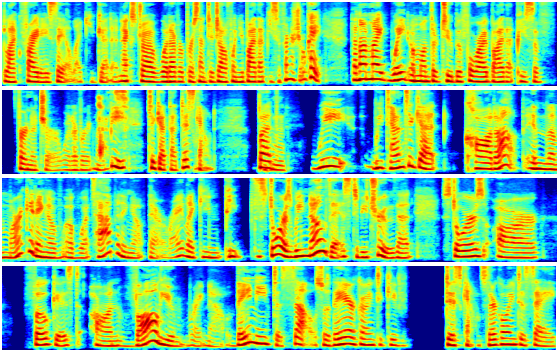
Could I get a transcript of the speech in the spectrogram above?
Black Friday sale, like you get an extra whatever percentage off when you buy that piece of furniture. Okay, then I might wait a month or two before I buy that piece of furniture or whatever it might be to get that discount. But Mhm. we we tend to get caught up in the marketing of, of what's happening out there, right? Like you, pe- the stores, we know this to be true that stores are focused on volume right now. They need to sell. So they are going to give discounts. They're going to say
